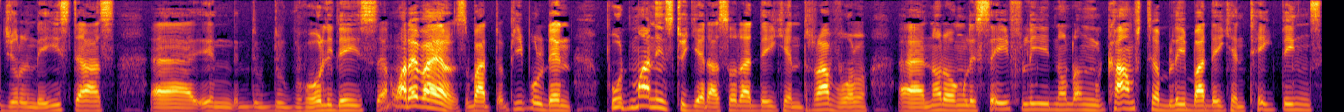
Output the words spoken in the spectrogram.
during the easters uh, in holidays and whatever else. But people then put monies together so that they can travel uh, not only safely, not only comfortably, but they can take things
